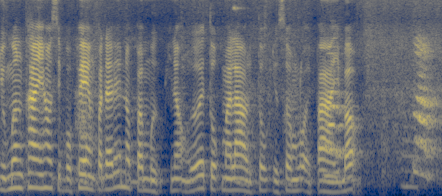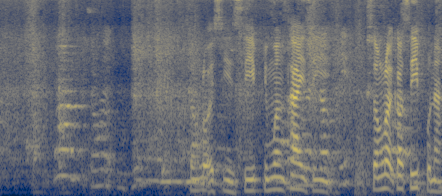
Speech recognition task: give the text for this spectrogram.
อยู่เมืองไทยเฮาสิบ่แพงปานใดได้เนาะปลาหมึกพี่น้องเอ้ยตกมาลาวนี่ตกอยู่200ปลายบ่ต้องให้240อยู่เมืองไทยสิ290พุ่นน่ะ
